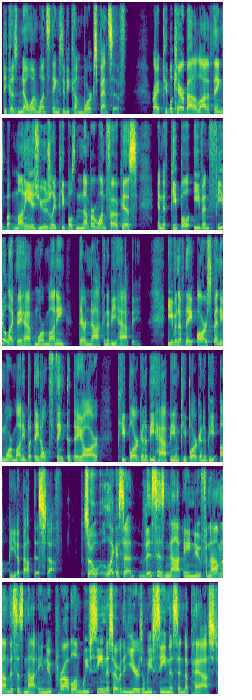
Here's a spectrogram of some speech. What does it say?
because no one wants things to become more expensive right? People care about a lot of things, but money is usually people's number one focus. And if people even feel like they have more money, they're not going to be happy. Even if they are spending more money, but they don't think that they are, people are going to be happy and people are going to be upbeat about this stuff. So, like I said, this is not a new phenomenon. This is not a new problem. We've seen this over the years and we've seen this in the past.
